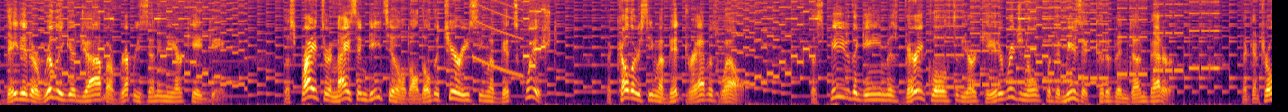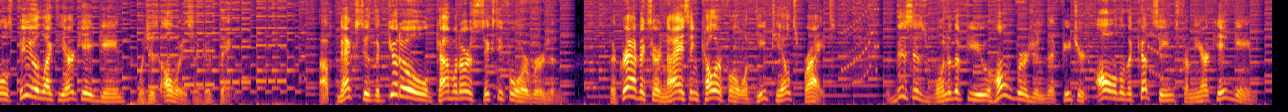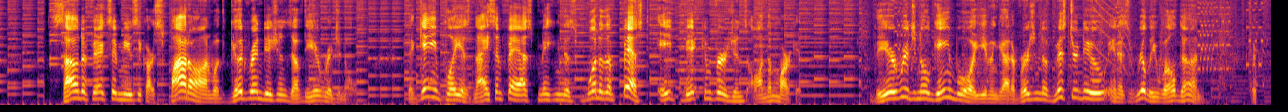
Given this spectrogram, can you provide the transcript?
They did a really good job of representing the arcade game. The sprites are nice and detailed, although the cherries seem a bit squished. The colors seem a bit drab as well. The speed of the game is very close to the arcade original, but the music could have been done better. The controls feel like the arcade game, which is always a good thing. Up next is the good old Commodore 64 version. The graphics are nice and colorful with detailed sprites. This is one of the few home versions that featured all of the cutscenes from the arcade game. Sound effects and music are spot on with good renditions of the original. The gameplay is nice and fast, making this one of the best 8-bit conversions on the market. The original Game Boy even got a version of Mr. Do and it's really well done.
